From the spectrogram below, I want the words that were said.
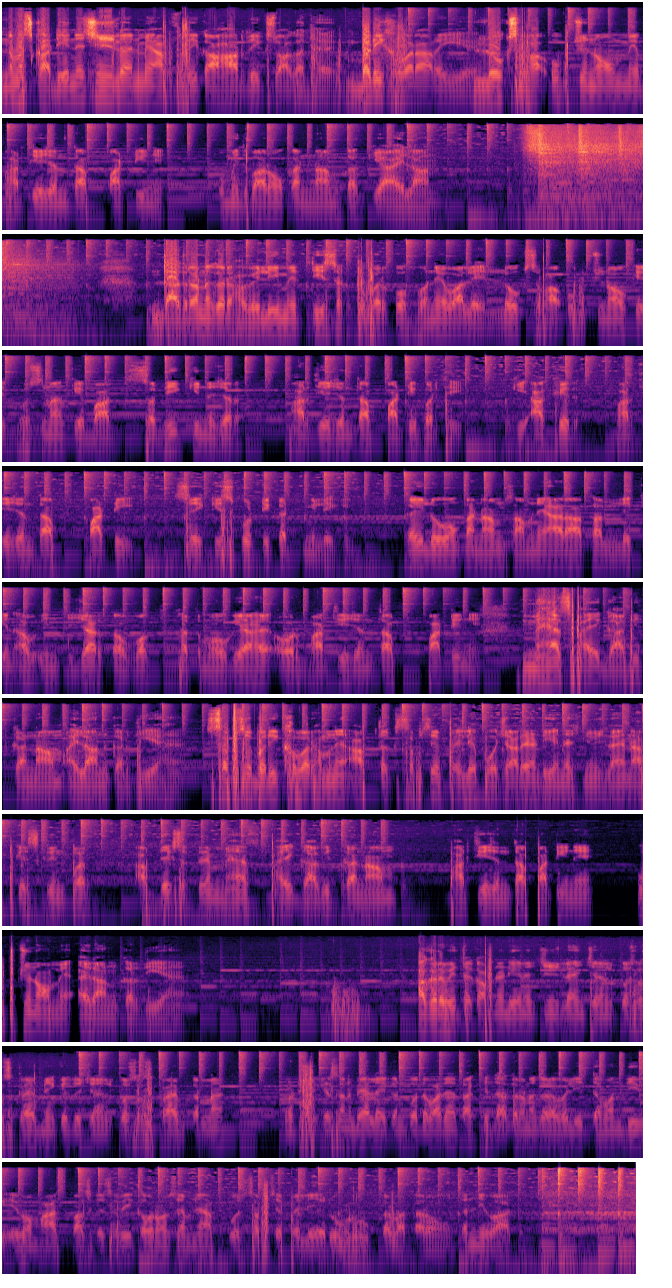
नमस्कार DNH news line में आप सभी का हार्दिक स्वागत है। बड़ी खबर आ रही है। लोकसभा उपचुनाव में भारतीय जनता पार्टी ने उम्मीदवारों का नाम का किया ऐलान। दादरा नगर हवेली में 30 अक्टूबर को होने वाले लोकसभा उपचुनाव के घोषणा के बाद सभी की नज़र भारतीय जनता पार्टी पर थी कि आखिर भारतीय जनता पार्टी से किसको टिकट मिलेगी। कई लोगों का नाम सामने आ रहा था, लेकिन अब इंतज़ार का वक्त खत्म हो गया है और भारतीय जनता पार्टी ने महेश भाई गावित का नाम ऐलान कर दिए हैं। सबसे बड़ी खबर हमने आप तक सबसे पहले पहुँचा रहे हैं डीएनएच न्यूज़ लाइन आपके स्क्रीन पर। आप देख सकते हैं महेश भाई गावित का नाम भारतीय जनता पार्टी ने उपचुनाव में ऐलान कर दिए हैं। अगर अभी तक आपने D N news line channel को सब्सक्राइब नहीं किया तो चैनल को सब्सक्राइब करना, नोटिफिकेशन बेल आइकन को दबा दें ताकि दादरा नगर, हवेली, दमन, दीव एवं आसपास के सभी खबरों से हमने आपको सबसे पहले रूबरू करवाता रहूँ। धन्यवाद।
